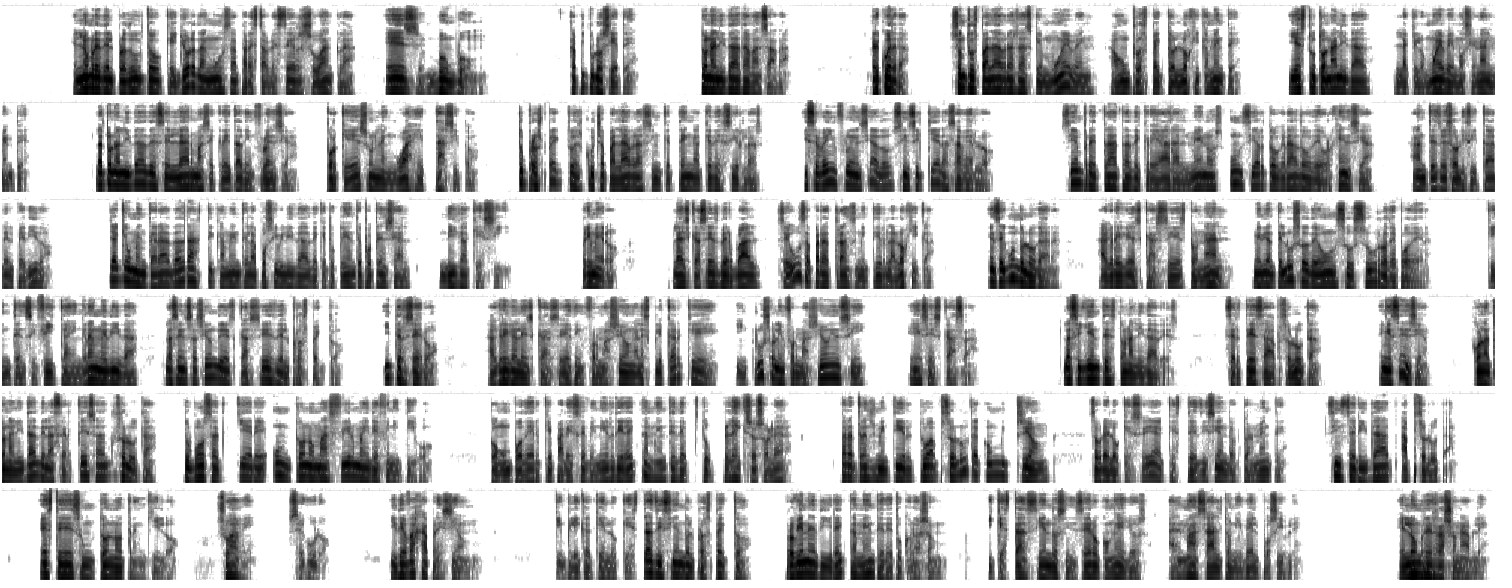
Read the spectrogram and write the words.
El nombre del producto que Jordan usa para establecer su ancla es Boom Boom. Capítulo 7. Tonalidad avanzada. Recuerda, son tus palabras las que mueven a un prospecto lógicamente, y es tu tonalidad la que lo mueve emocionalmente. La tonalidad es el arma secreta de influencia, porque es un lenguaje tácito. Tu prospecto escucha palabras sin que tenga que decirlas y se ve influenciado sin siquiera saberlo siempre trata de crear al menos un cierto grado de urgencia antes de solicitar el pedido, ya que aumentará drásticamente la posibilidad de que tu cliente potencial diga que sí. Primero, la escasez verbal se usa para transmitir la lógica. En segundo lugar, agrega escasez tonal mediante el uso de un susurro de poder, que intensifica en gran medida la sensación de escasez del prospecto. Y tercero, agrega la escasez de información al explicar que incluso la información en sí es escasa. Las siguientes tonalidades. Certeza absoluta. En esencia, con la tonalidad de la certeza absoluta, tu voz adquiere un tono más firme y definitivo, con un poder que parece venir directamente de tu plexo solar, para transmitir tu absoluta convicción sobre lo que sea que estés diciendo actualmente. Sinceridad absoluta. Este es un tono tranquilo, suave, seguro y de baja presión, que implica que lo que estás diciendo al prospecto proviene directamente de tu corazón y que estás siendo sincero con ellos al más alto nivel posible. El hombre razonable.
